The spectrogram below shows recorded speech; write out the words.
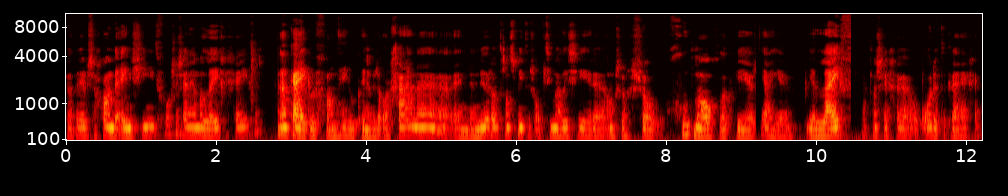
Daar hebben ze gewoon de energie niet voor. Ze zijn helemaal leeggegeven. Dan kijken we van, hey, hoe kunnen we de organen en de neurotransmitters optimaliseren. Om zo, zo goed mogelijk weer ja, je, je lijf, laat maar zeggen, op orde te krijgen.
